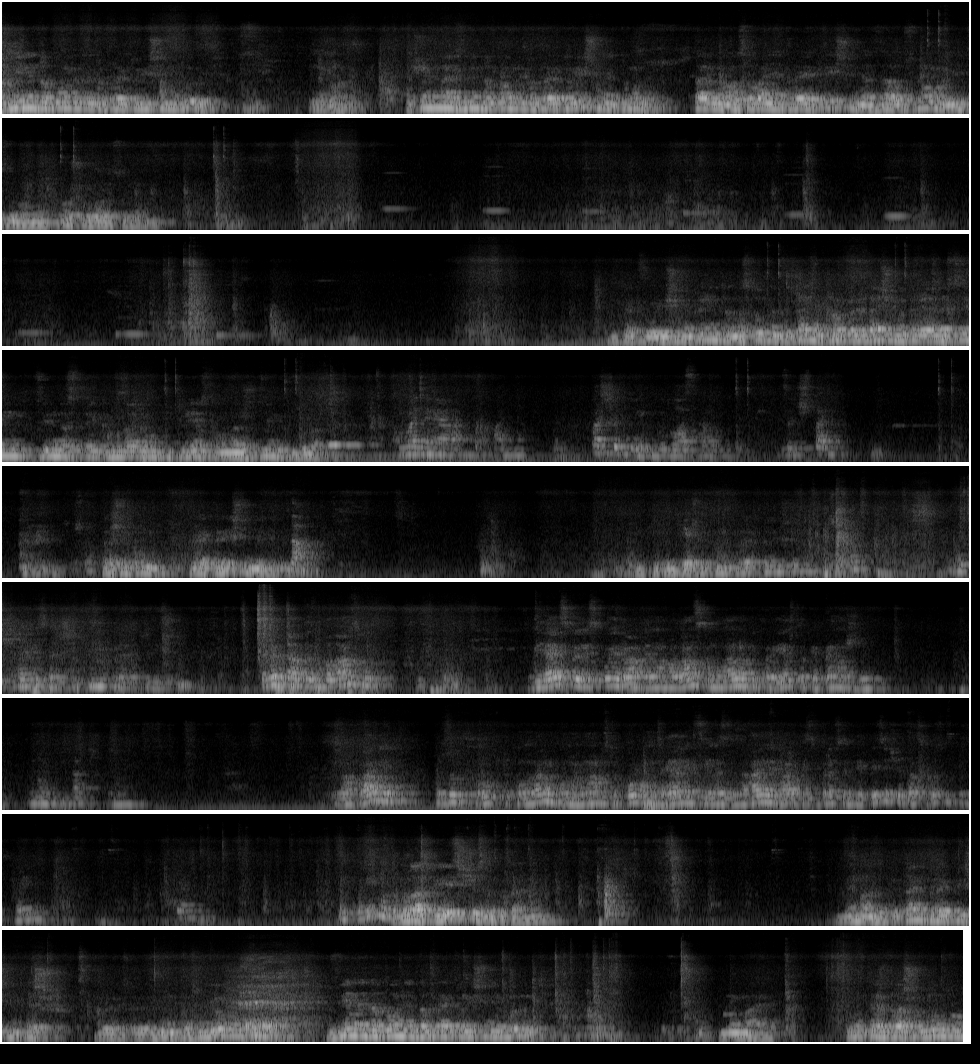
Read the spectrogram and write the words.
Зміни доповнені до проекту рішення будуть? Немає. Якщо немає змін доповнень до проекту рішення, тому ставлю на голосування проект рішення за основу і в цілому. Прошу голосувати. Дякую, рішення прийнято. Наступне питання про передачу матеріальних цін- цінностей комунальному підприємству «Наш дім». Будь ласка. У мене прохання. Перший пункт, будь ласка, зачитайте. Перший пункт проекту рішення. Так. Перший пункт проекту рішення? Зачитайте перший пункт проекту рішення. Передати з балансу Біляйської міської ради на баланс комунального підприємства КП «Нажив». Ну, далі. На праві фрукту комунального майна високового матеріальних цінностей загальної вартості 32 тисячі 28 гривень. Відповідно до Будь ласка, є ще запитання? Нема запитань. Проект рішення теж ви з ним познайомилися. Зміни доповнення до проекту рішення будуть? Немає. Тому теж з вашого дозволу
